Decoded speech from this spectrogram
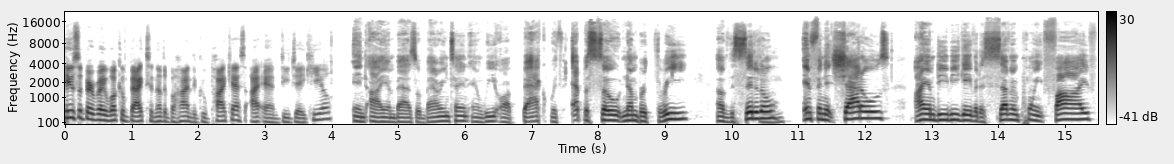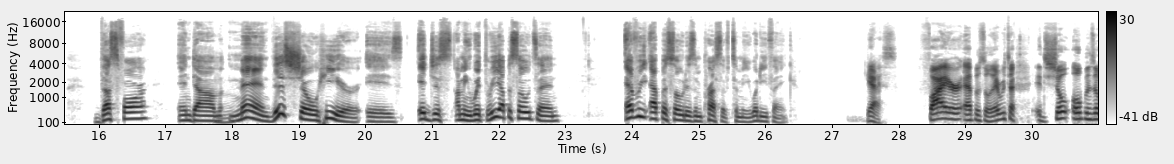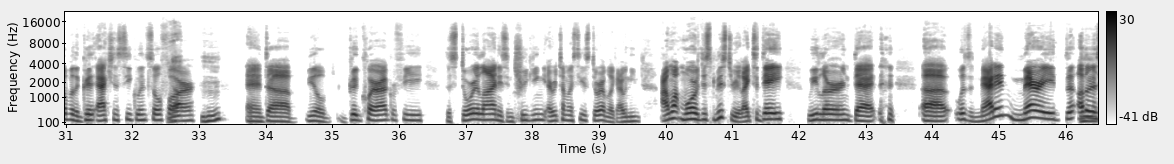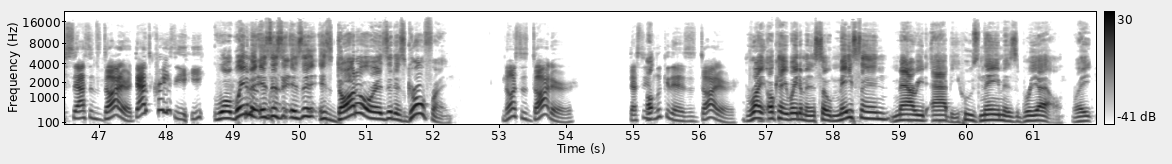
Hey, what's up, everybody? Welcome back to another Behind the Groove podcast. I am DJ Keo. And I am Basil Barrington, and we are back with episode number three of The Citadel mm-hmm. Infinite Shadows. IMDb gave it a 7.5 thus far. And um, mm-hmm. man, this show here is it just, I mean, we're three episodes in. Every episode is impressive to me. What do you think? Yes fire episode every time. It show opens up with a good action sequence so far, yep. mm-hmm. and uh, you know, good choreography. The storyline is intriguing. Every time I see a story, I'm like, I need, I want more of this mystery. Like today, we learned that. uh was it Madden married the other mm. assassin's daughter. That's crazy. Well, wait a minute. Is this is it his daughter or is it his girlfriend? No, it's his daughter. That's what oh, looking at his daughter. Right. Okay. Wait a minute. So Mason married Abby, whose name is Brielle, right?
